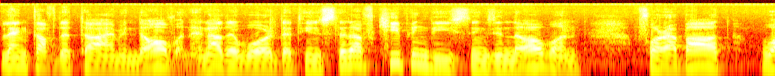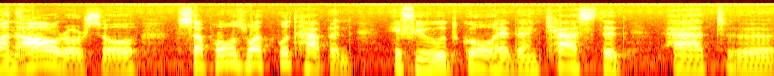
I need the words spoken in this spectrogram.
length of the time in the oven. In other words, that instead of keeping these things in the oven for about one hour or so, suppose what would happen if you would go ahead and cast it at uh,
